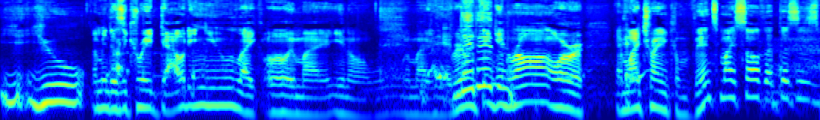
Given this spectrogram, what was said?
you I mean, does it create doubt in you? Like, oh, am I, you know, am I really thinking wrong, or am I trying to convince myself that this is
